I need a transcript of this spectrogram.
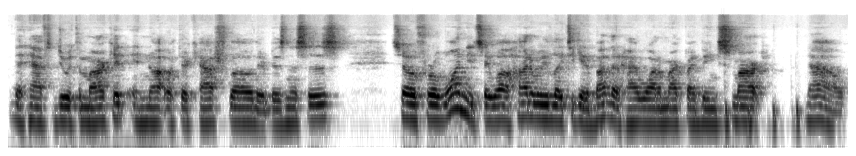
that have to do with the market and not with their cash flow their businesses so for a one you'd say well how do we like to get above that high water mark by being smart now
